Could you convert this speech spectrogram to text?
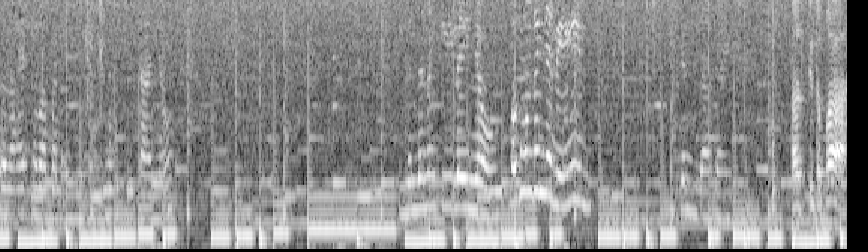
So, napapanood nyo, nakikita nyo. Ganda ng kilay nyo. Huwag mong ganyanin. Ganda, guys. At ito pa.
